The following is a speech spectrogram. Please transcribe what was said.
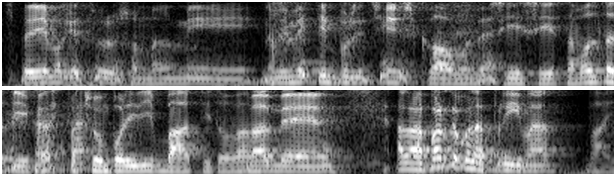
Speriamo che tu insomma, non, mi, non mi metta in posizioni scomode. Sì, sì, stavolta ti faccio un po' di dibattito, va? Va bene. Allora, parto con la prima. Vai.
